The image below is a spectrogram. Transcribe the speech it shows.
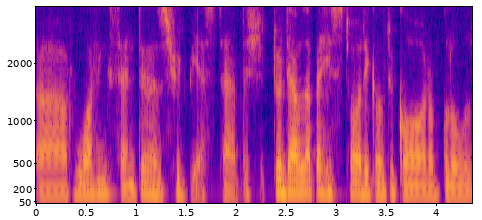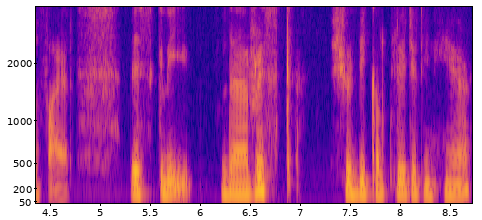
uh, warning centers should be established to develop a historical record of global fire. Basically, the risk should be calculated in here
